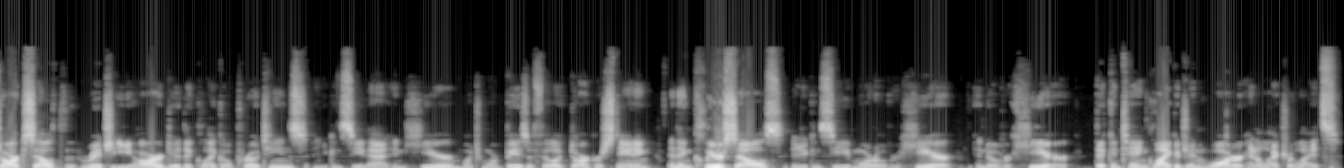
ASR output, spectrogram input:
dark cells with rich ER due to the glycoproteins, and you can see that in here, much more basophilic, darker staining. And then clear cells, as you can see more over here and over here, that contain glycogen, water, and electrolytes.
